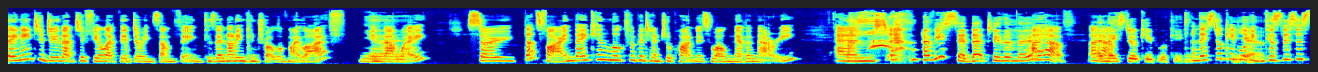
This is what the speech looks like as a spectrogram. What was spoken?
They need to do that to feel like they're doing something because they're not in control of my life. in that way. So that's fine. They can look for potential partners who I'll never marry. And have you said that to them though? I have. I and have. they still keep looking. and they still keep looking because this is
